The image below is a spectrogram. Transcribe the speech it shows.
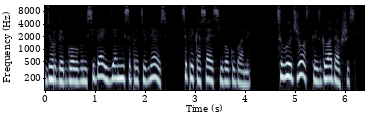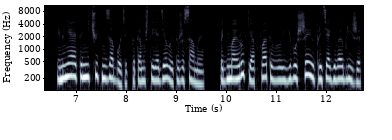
Дергает голову на себя, и я не сопротивляюсь, соприкасаясь с его губами — Целует жестко, изголодавшись. И меня это ничуть не заботит, потому что я делаю то же самое. Поднимаю руки, обхватываю его шею, притягивая ближе.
